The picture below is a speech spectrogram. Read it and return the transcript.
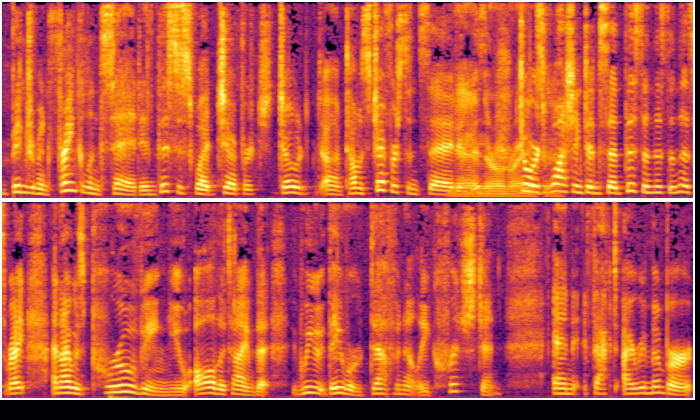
Benjamin Franklin said, and this is what Jeffer, Joe, um, Thomas Jefferson said, Yeah, and this, George yeah. Washington said this and this and this, right? And I was proving you all the time that we they were definitely Christian. And in fact, I remember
